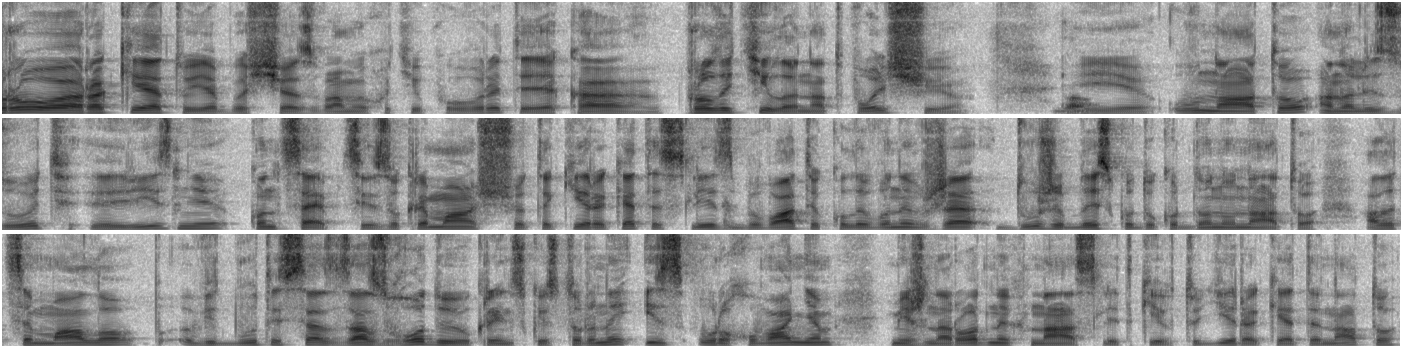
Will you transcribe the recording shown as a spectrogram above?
Про ракету я би ще з вами хотів поговорити, яка пролетіла над Польщею. Да. І у НАТО аналізують різні концепції, зокрема, що такі ракети слід збивати, коли вони вже дуже близько до кордону НАТО. Але це мало відбутися за згодою української сторони і з урахуванням міжнародних наслідків. Тоді ракети НАТО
